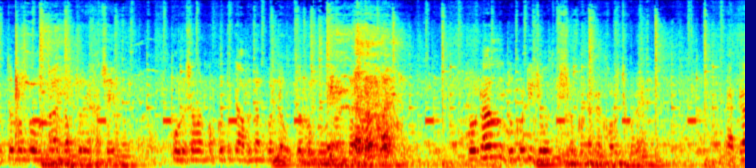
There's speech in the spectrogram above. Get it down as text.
উত্তরবঙ্গ উন্নয়ন দপ্তরের কাছে পৌরসভার পক্ষ থেকে আবেদন করলে উত্তরবঙ্গ উন্নয়ন দপ্তর টোটাল দু কোটি চৌত্রিশ লক্ষ টাকা খরচ করে একটা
